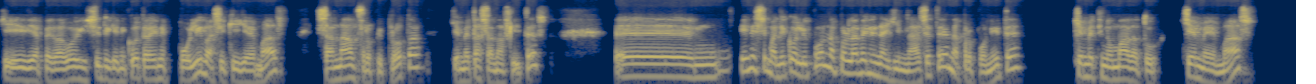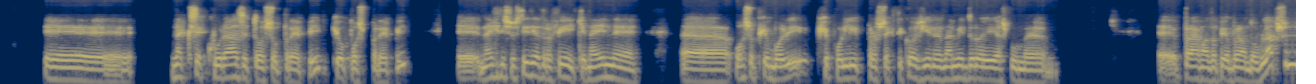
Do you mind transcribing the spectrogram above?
και η διαπαιδαγώγησή του γενικότερα είναι πολύ βασική για εμάς, σαν άνθρωποι πρώτα και μετά σαν αθλητές. Ε, είναι σημαντικό λοιπόν να προλαβαίνει να γυμνάζεται, να προπονείται και με την ομάδα του και με εμάς, ε, να ξεκουράζεται όσο πρέπει και όπως πρέπει, ε, να έχει τη σωστή διατροφή και να είναι ε, όσο πιο πολύ, πιο πολύ προσεκτικός γίνεται να μην τρώει ας πούμε, ε, πράγματα που μπορούν να το βλάψουν.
